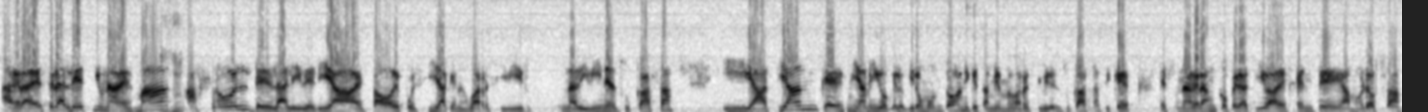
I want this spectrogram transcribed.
agradecer a Leti una vez más, a Sol de la librería Estado de Poesía, que nos va a recibir una divina en su casa, y a Tian, que es mi amigo que lo quiero un montón y que también me va a recibir en su casa, así que es una gran cooperativa de gente amorosa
